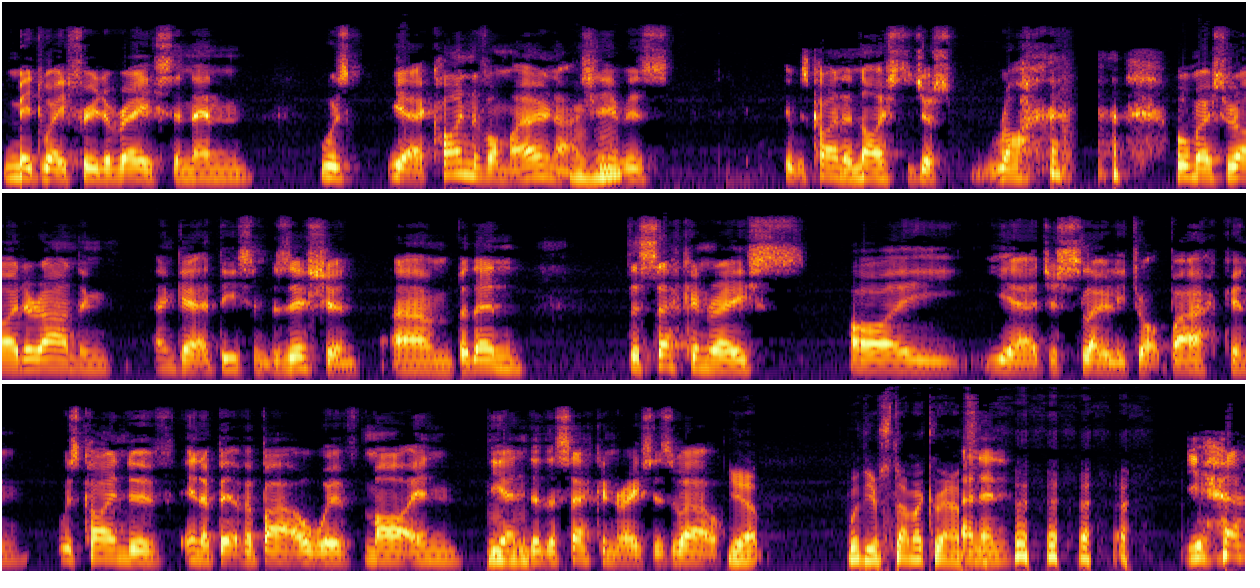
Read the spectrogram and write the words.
midway through the race, and then was yeah kind of on my own actually. Mm-hmm. It was it was kind of nice to just ride, almost ride around and, and get a decent position. Um, but then the second race, I yeah just slowly dropped back and was kind of in a bit of a battle with Martin the mm-hmm. end of the second race as well. Yep, with your stomach cramps. And then yeah,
